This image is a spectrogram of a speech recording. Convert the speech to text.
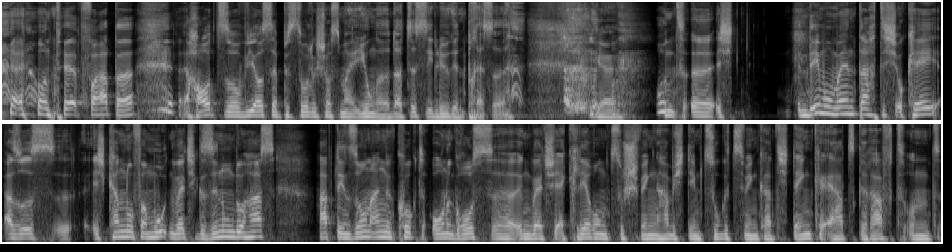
und der Vater haut so wie aus der Pistole geschossen, mal, Junge, das ist die Lügenpresse. Geil. Und äh, ich, in dem Moment dachte ich, okay, also es, äh, ich kann nur vermuten, welche Gesinnung du hast. Hab den Sohn angeguckt, ohne groß äh, irgendwelche Erklärungen zu schwingen, habe ich dem zugezwinkert. Ich denke, er hat's gerafft und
